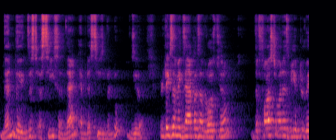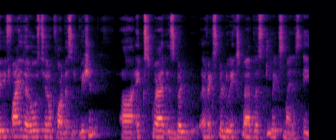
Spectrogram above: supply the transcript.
then there exists a c such that f dash c is equal to 0. We'll take some examples of Rolle's theorem. The first one is we have to verify the Rolle's theorem for this equation. Uh, x square is equal to fx equal to x square plus 2x minus minus a.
